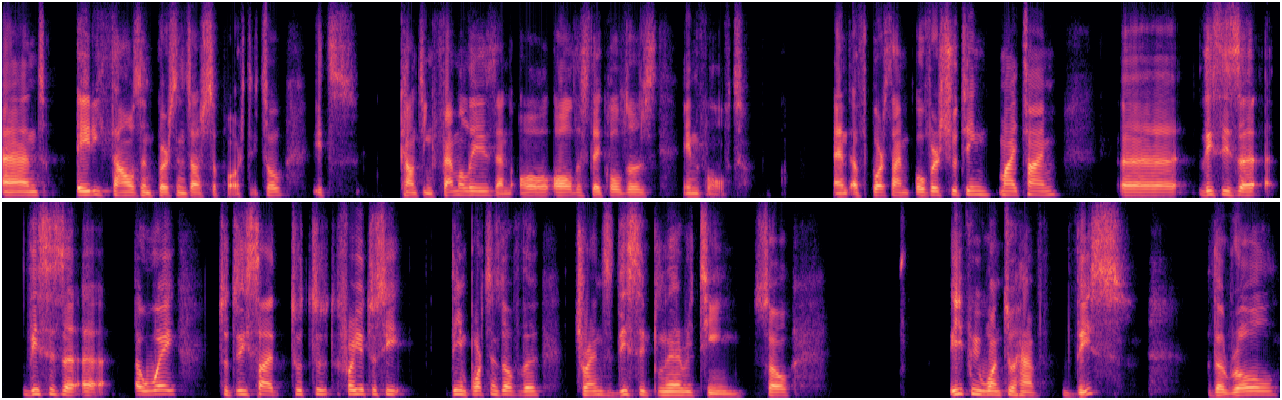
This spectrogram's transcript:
and 80,000 persons are supported. So it's counting families and all, all the stakeholders involved. And of course, I'm overshooting my time. Uh, this is a this is a, a, a way to decide to, to for you to see the importance of the transdisciplinary team. So if we want to have this, the role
